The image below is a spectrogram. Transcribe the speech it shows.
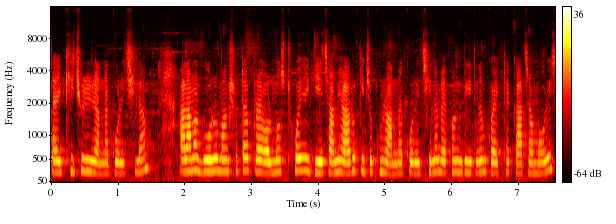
তাই খিচুড়ি রান্না করেছিলাম। আর আমার গরুর মাংসটা প্রায় অলমোস্ট হয়ে গিয়েছে। আমি আরও কিছুক্ষণ রান্না করেছিলাম। এখন দিয়ে দিলাম কয়েকটা কাঁচা মরিচ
